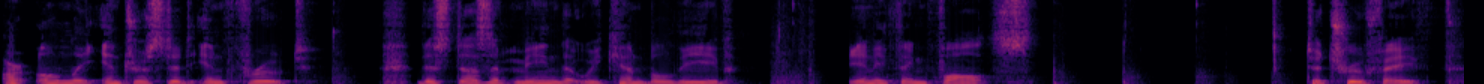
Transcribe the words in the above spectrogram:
are only interested in fruit. This doesn't mean that we can believe anything false to true faith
